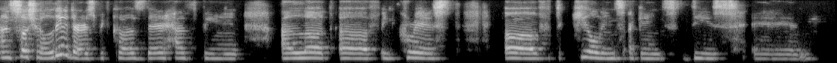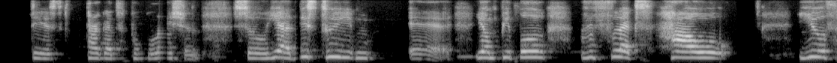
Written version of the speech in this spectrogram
and social leaders because there has been a lot of increased of the killings against this um, this target population. So yeah these two uh, young people reflects how youth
